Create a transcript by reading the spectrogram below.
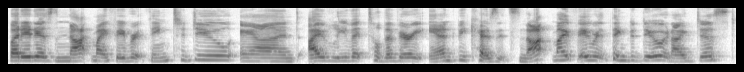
but it is not my favorite thing to do. And I leave it till the very end because it's not my favorite thing to do. And I just,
